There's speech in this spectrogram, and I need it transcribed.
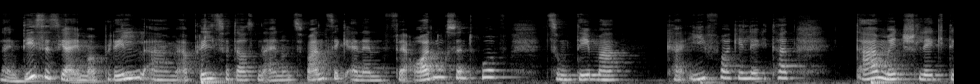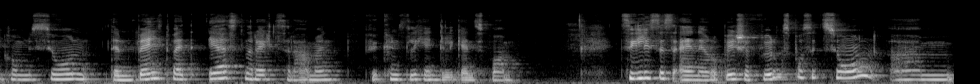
nein, dieses Jahr im April, ähm, April 2021 einen Verordnungsentwurf zum Thema KI vorgelegt hat. Damit schlägt die Kommission den weltweit ersten Rechtsrahmen für künstliche Intelligenz vor. Ziel ist es, eine europäische Führungsposition ähm,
